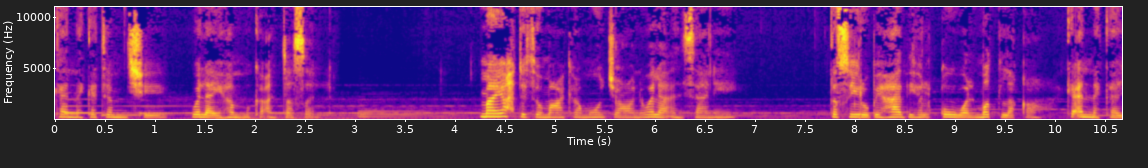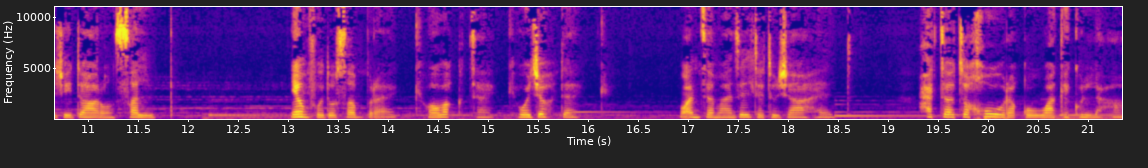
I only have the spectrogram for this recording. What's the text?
كأنك تمشي ولا يهمك أن تصل. ما يحدث معك موجع ولا إنساني. تصير بهذه القوة المطلقة كأنك جدار صلب. ينفذ صبرك ووقتك وجهدك وأنت ما زلت تجاهد حتى تخور قواك كلها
